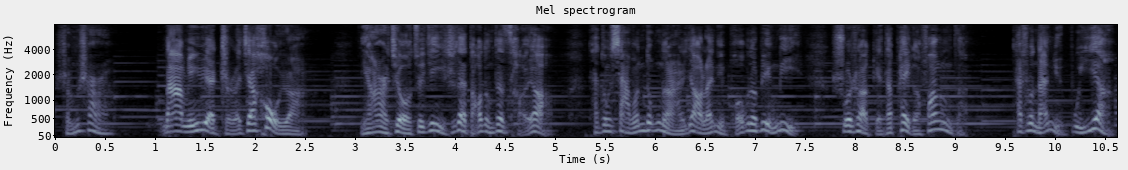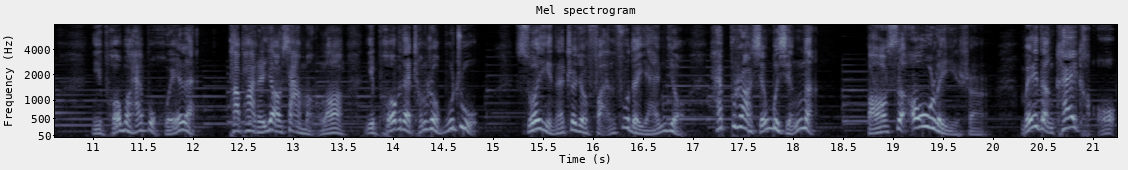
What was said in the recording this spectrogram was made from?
什么事儿啊？那明月指了下后院，你二舅最近一直在倒腾这草药，他从夏文东那儿要来你婆婆的病历，说是要给他配个方子。他说男女不一样，你婆婆还不回来，他怕这药下猛了，你婆婆再承受不住，所以呢，这就反复的研究，还不知道行不行呢。宝四哦了一声，没等开口，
